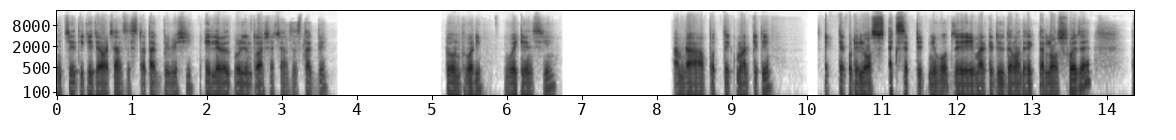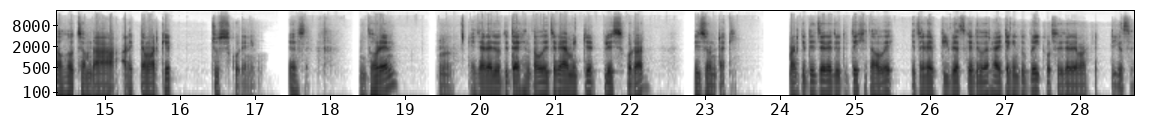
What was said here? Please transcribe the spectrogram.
নিচের দিকে যাওয়ার চান্সেসটা থাকবে বেশি, এই লেভেল পর্যন্ত আসার চান্সেস থাকবে। Don't worry wait and see আমরা প্রত্যেক মার্কেটে একটা করে লস অ্যাকসেপ্টেড নিব। যে এই মার্কেটে যদি আমাদের একটা লস হয়ে যায়, তাহলে হচ্ছে আমরা আরেকটা মার্কেট চুজ করে নিব। ঠিক আছে? ধরেন এই জায়গায় যদি দেখেন, তাহলে এই জায়গায় আমি ট্রেড প্লেস করার রিজনটা কি? মার্কেটের জায়গায় যদি দেখি, তাহলে এই জায়গায় প্রিভিয়াস ক্যান্ডেলের হাইটা কিন্তু ব্রেক করছে এই জায়গায় মার্কেট ঠিক আছে?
